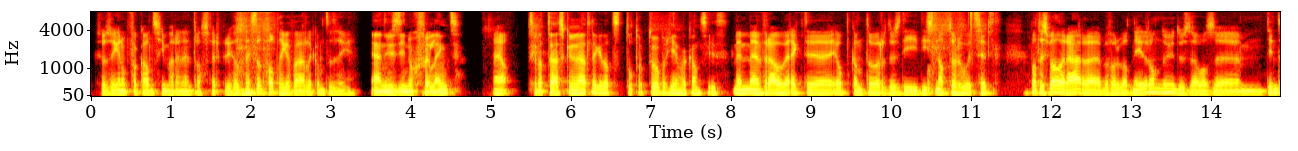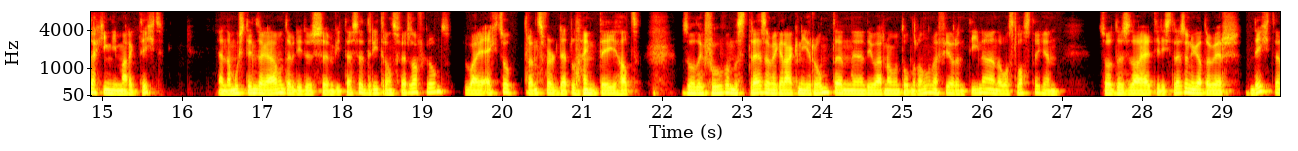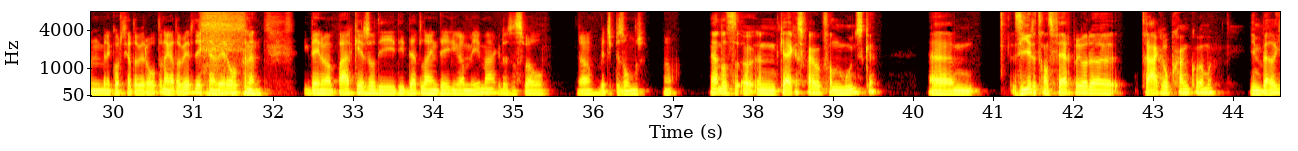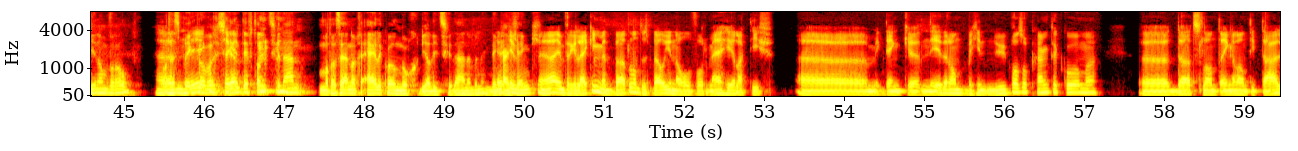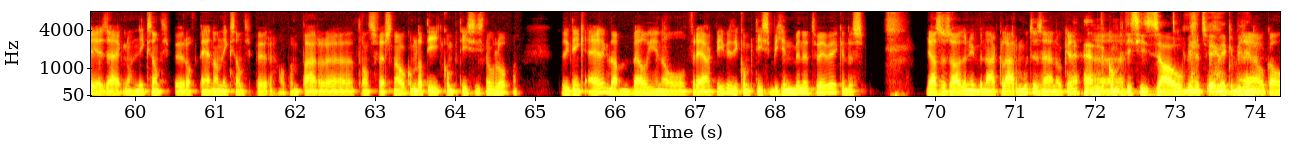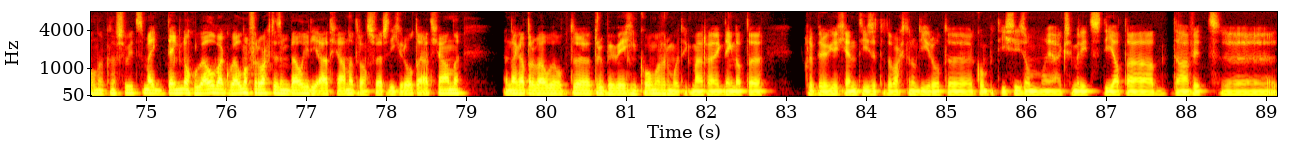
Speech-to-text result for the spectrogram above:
ik zou zeggen op vakantie, maar in een transferperiode is dat altijd gevaarlijk om te zeggen. Ja, nu is die nog verlengd. Ja, Zou je dat thuis kunnen uitleggen dat tot oktober geen vakantie is? Mijn, mijn vrouw werkt eh, op kantoor, dus die, die snapt wel hoe het zit. Wat is wel raar, eh, bijvoorbeeld Nederland nu, dus dat was ehm, dinsdag ging die markt dicht. En dan moest dinsdagavond hebben die dus in Vitesse drie transfers afgerond, waar je echt zo transfer deadline day had. Zo het gevoel van de stress en we geraken niet rond en eh, die waren nog aan het onderhandelen met Fiorentina en dat was lastig. En zo, dus dan had je die stress en nu gaat dat weer dicht en binnenkort gaat dat weer open en dan gaat dat weer dicht en weer open. En ik denk dat we een paar keer zo die, die deadline day gaan meemaken, dus dat is wel ja, een beetje bijzonder. Ja. Ja, dat is een kijkersvraag ook van Moenske. Ehm, zie je de transferperiode trager op gang komen? In België dan vooral? Want hij Eh, spreekt nee, over, zeggen- Gent heeft al iets gedaan, maar er zijn er eigenlijk wel nog die al iets gedaan hebben. Ik denk aan in, Genk. Ja, in vergelijking met het buitenland is België al voor mij heel actief. Ehm, ik denk eh, Nederland begint nu pas op gang te komen. Eh, Duitsland, Engeland, Italië is eigenlijk nog niks aan het gebeuren, of bijna niks aan het gebeuren. Op een paar eh, transfers nou, ook omdat die competities nog lopen. Dus ik denk eigenlijk dat België al vrij actief is. Die competitie begint binnen twee weken, dus ja, ze zouden nu bijna klaar moeten zijn ook. Hè. En de Eh, competitie zou binnen twee weken beginnen. ja, ook al nog, nog zoiets. Maar ik denk nog wel, wat ik wel nog verwacht is in België, die uitgaande transfers, die grote uitgaande. En dan gaat er wel wel te- terug beweging komen, vermoed ik. Maar ik denk dat de Club Brugge Gent, die zitten te wachten op die grote competities om, ja, ik zeg maar iets, Diatta, David... eh,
